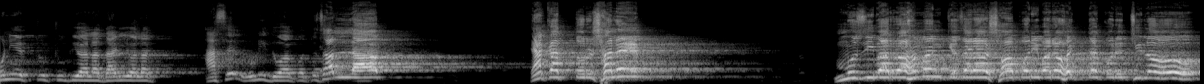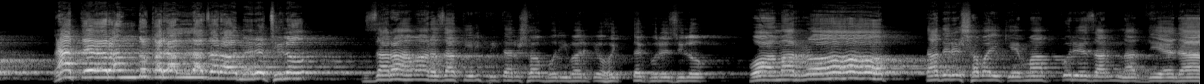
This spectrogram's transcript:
উনি একটু টুপিওয়ালা, দাড়িওয়ালা আছে, উনি দোয়া করতে আল্লাহ একাত্তর সালে মুজিবুর রহমানকে যারা সপরিবারে হত্যা করেছিল, রাতের অন্ধকারে আল্লাহ যারা মেরেছিল, যারা আমার জাতির পিতার সপরিবারকে হত্যা করেছিল ও আমার রব, তাদের সবাইকে মাফ করে জান্নাত দিয়ে দাও।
